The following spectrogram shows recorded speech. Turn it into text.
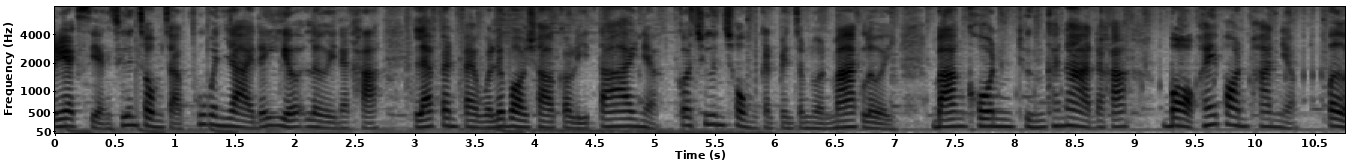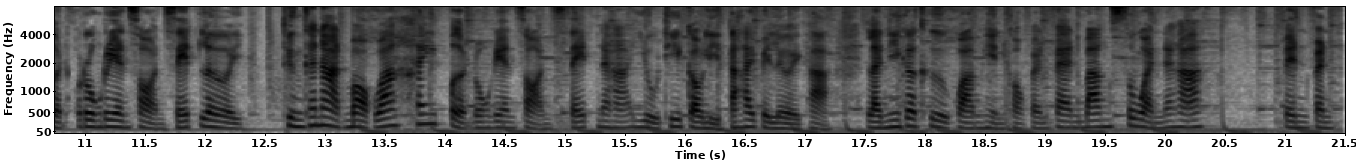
เรียกเสียงชื่นชมจากผู้บรรยายได้เยอะเลยนะคะ และแฟนๆวอลเลย์บอลชาวเกาหลีใต้เนี่ยก็ชื่นชมกันเป็นจำนวนมากเลย บางคนถึงขนาดนะคะ บอกให้พรพันธ์เนี่ยเปิดโรงเรียนสอนเซตเลยถึงขนาดบอกว่าให้เปิดโรงเรียนสอนเซตนะคะอยู่ที่เกาหลีใต้ไปเลยค่ะ และนี่ก็คือความเห็นของแฟนๆบางส่วนนะคะ เป็นแฟ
